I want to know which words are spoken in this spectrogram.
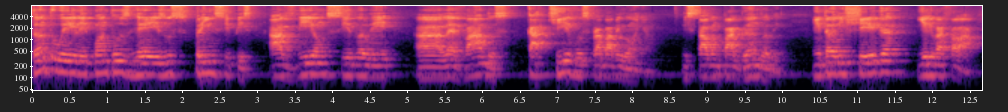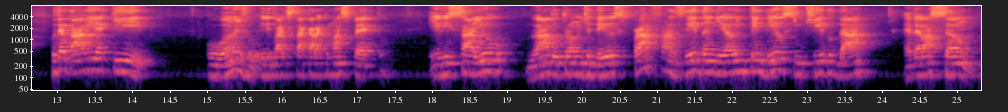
tanto ele quanto os reis, os príncipes, haviam sido ali ah, levados cativos para a Babilônia, estavam pagando ali. Então ele chega e ele vai falar. O detalhe é que o anjo ele vai destacar aqui um aspecto. Ele saiu lá do trono de Deus para fazer Daniel entender o sentido da revelação.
